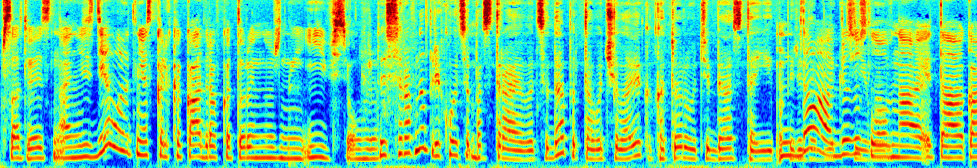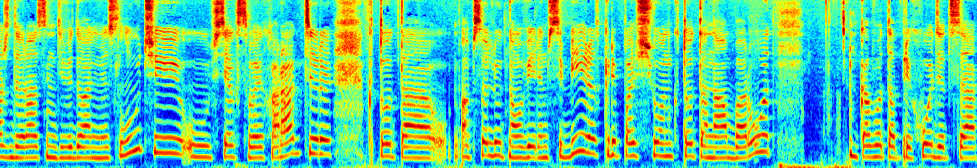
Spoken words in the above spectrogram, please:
Соответственно, соответственно, они сделают несколько кадров, которые нужны, и все уже. То есть все равно приходится подстраиваться, да, под того человека, который у тебя стоит перед Да, объективом. безусловно, это каждый раз индивидуальный случай, у всех свои характеры, кто-то абсолютно уверен в себе и раскрепощен, кто-то наоборот кого-то приходится,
